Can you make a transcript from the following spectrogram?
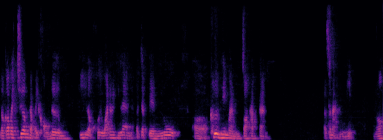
แล้วก็ไปเชื่อมกับไอ้ของเดิมที่เราเคยวัดไว้ทีแรกเนี่ยก็จะเป็นรูปเอ่อคลื่นที่มันซ้อนทับกัน ลักษณะอย่างนี้เนาะ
